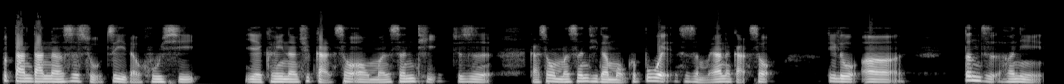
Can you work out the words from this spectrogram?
不单单呢是数自己的呼吸。也可以呢，去感受哦我们身体，就是感受我们身体的某个部位是什么样的感受。例如，呃，凳子和你，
